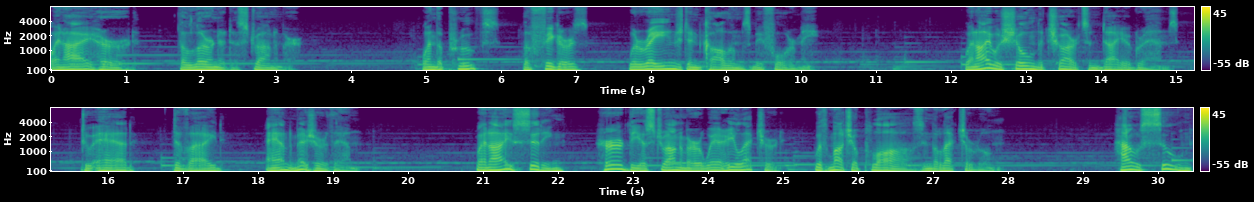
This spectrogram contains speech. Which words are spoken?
when I heard the learned astronomer. When the proofs, the figures, were ranged in columns before me. When I was shown the charts and diagrams to add, divide, and measure them. When I, sitting, heard the astronomer where he lectured, with much applause in the lecture room. How soon,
